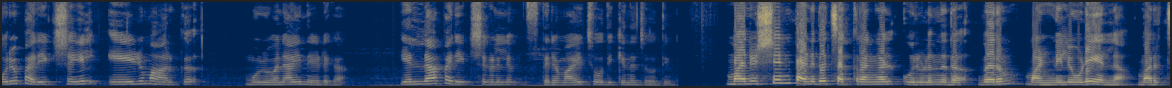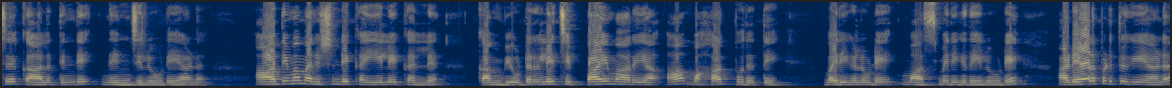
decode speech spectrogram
ഒരു പരീക്ഷയിൽ ഏഴ് മാർക്ക് മുഴുവനായി നേടുക. എല്ലാ പരീക്ഷകളിലും സ്ഥിരമായി ചോദിക്കുന്ന ചോദ്യം. മനുഷ്യൻ പണിത ചക്രങ്ങൾ ഉരുളുന്നത് വെറും മണ്ണിലൂടെയല്ല മറിച്ച് കാലത്തിന്റെ നെഞ്ചിലൂടെയാണ്. ആദിമ മനുഷ്യന്റെ കയ്യിലെ കല്ല് കമ്പ്യൂട്ടറിലെ ചിപ്പായി മാറിയ ആ മഹാത്ഭുതത്തെ വരികളുടെ മാസ്മരികതയിലൂടെ അടയാളപ്പെടുത്തുകയാണ്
